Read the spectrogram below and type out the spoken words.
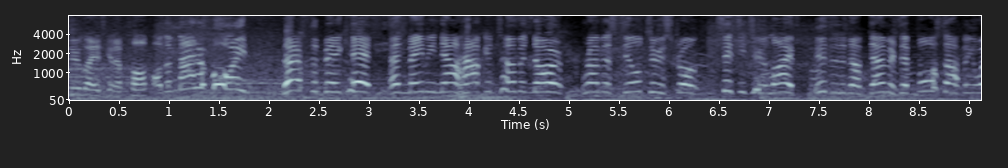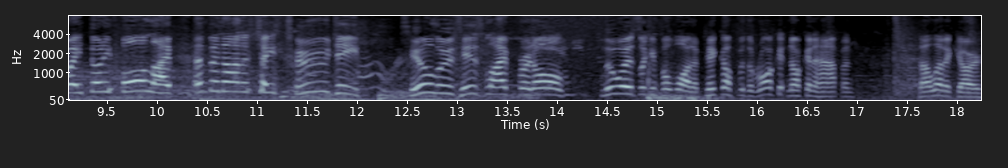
Too late is going to pop. Oh, the Mana Void! That's the big hit, and maybe now how can turn, but no, Ram is still too strong. 62 life isn't enough damage. They're force staffing away 34 life, and Bananas chase too deep. He'll lose his life for it all. Luo's looking for what? A pick off with the rocket? Not going to happen. They'll let it go.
